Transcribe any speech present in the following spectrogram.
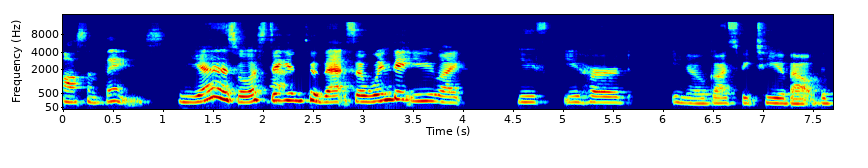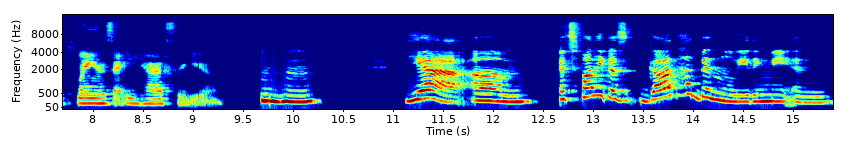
awesome things yes well let's yeah. dig into that so when did you like you you heard you know god speak to you about the plans that he had for you mm-hmm. yeah um it's funny because god had been leading me in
